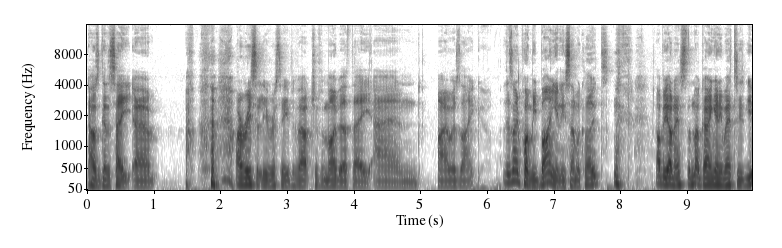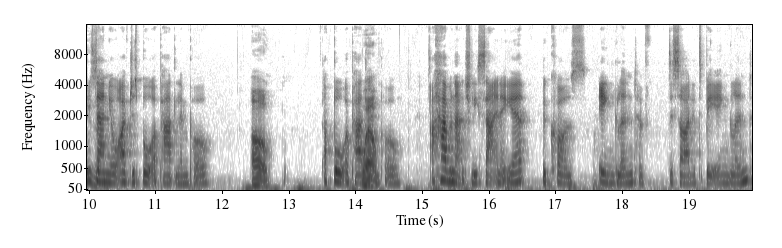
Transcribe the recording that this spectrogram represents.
I was going to say, um, I recently received a voucher for my birthday, and I was like, "There's no point me buying any summer clothes." I'll be honest, I'm not going anywhere to use them. Daniel, I've just bought a paddling pool. Oh, I bought a paddling Well- pool. I haven't actually sat in it yet because England have decided to be England.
